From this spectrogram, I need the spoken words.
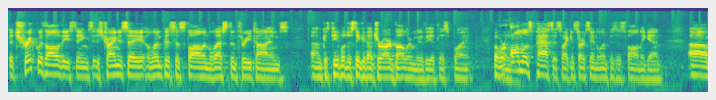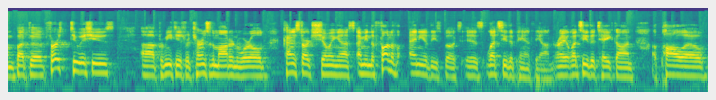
the trick with all of these things is trying to say Olympus has fallen less than three times because people just think of that Gerard Butler movie at this point. But we're almost past it, so I can start saying Olympus has fallen again. Um, but the first two issues, uh, Prometheus returns to the modern world, kind of starts showing us. I mean, the fun of any of these books is let's see the pantheon, right? Let's see the take on Apollo,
